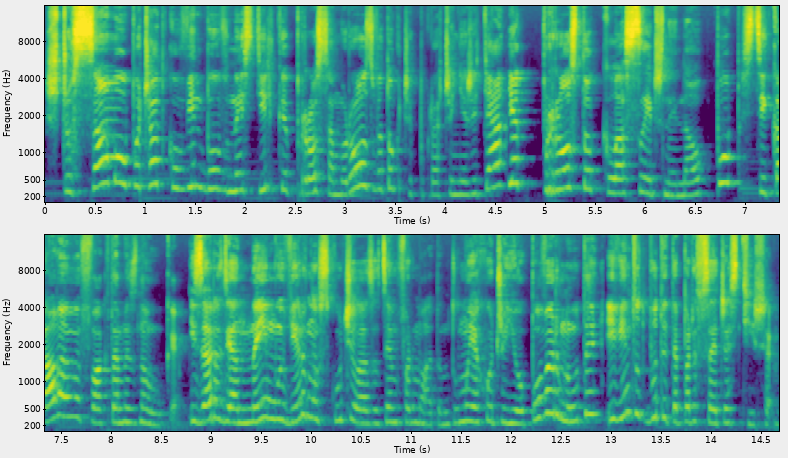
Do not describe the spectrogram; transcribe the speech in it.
що з самого початку він був не стільки про саморозвиток чи покращення життя, як просто класичний наукпоп з цікавими фактами з науки. І зараз я неймовірно скучила за цим форматом, тому я хочу його повернути, і він тут буде тепер все частіше.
